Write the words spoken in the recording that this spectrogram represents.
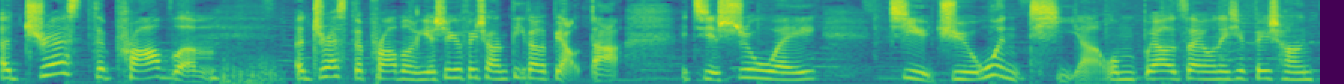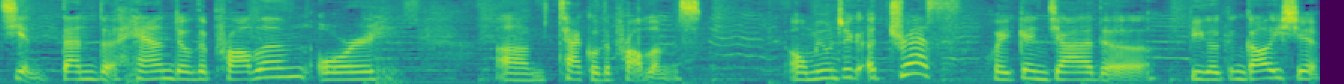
address the problem。address the problem 也是一个非常地道的表达，解释为解决问题啊。我们不要再用那些非常简单的 handle the problem or 嗯、um, tackle the problems，我们用这个 address 会更加的逼格更高一些。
